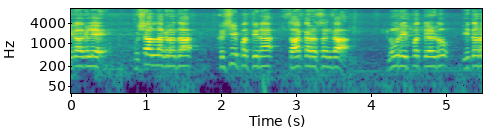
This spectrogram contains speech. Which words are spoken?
ಈಗಾಗಲೇ ಕುಶಾಲನಗರದ ಕೃಷಿ ಪತ್ತಿನ ಸಹಕಾರ ಸಂಘ ನೂರ ಇಪ್ಪತ್ತೆರಡು, ಇದರ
